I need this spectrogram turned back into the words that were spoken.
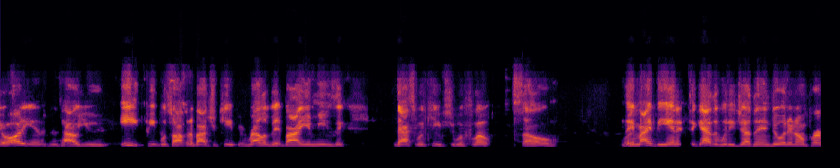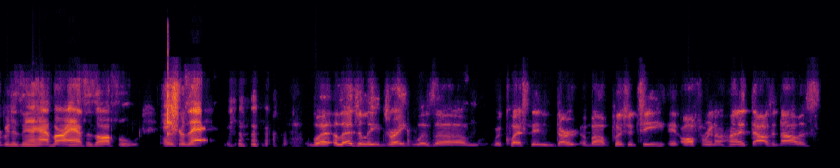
Your audience is how you eat. People talking about you keep it relevant, buying your music. That's what keeps you afloat. So they might be in it together with each other and doing it on purpose and have our asses off food. Anchors that. but allegedly Drake was um, requesting dirt about Pusha T and offering a hundred thousand dollars.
